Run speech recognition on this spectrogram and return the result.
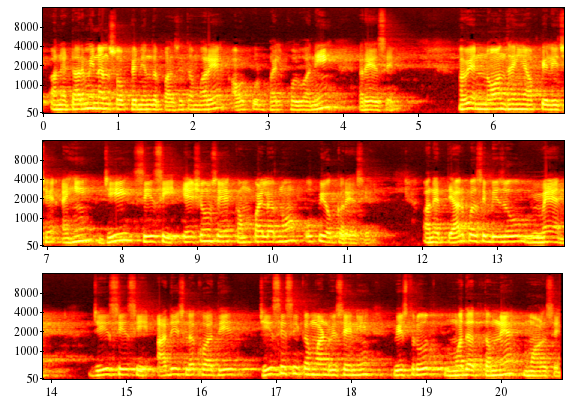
અને ટર્મિનલ સોફ્ટવેરની અંદર પાછી તમારે આઉટપુટ ફાઇલ ખોલવાની રહેશે. હવે નોંધ અહીં આપેલી છે. અહીં જી સી સી એ શું છે? કમ્પાઇલરનો ઉપયોગ કરે છે. અને ત્યાર પછી બીજું મેન જીસીસી આદેશ લખવાથી જીસીસી કમાન્ડ વિશેની વિસ્તૃત મદદ તમને મળશે.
